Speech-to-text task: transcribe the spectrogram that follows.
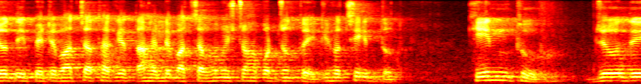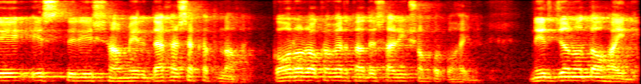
যদি পেটে বাচ্চা থাকে, তাহলে বাচ্চা ভূমিষ্ঠ হওয়া পর্যন্ত এটি হচ্ছে ইদ্যুৎ কিন্তু যদি স্ত্রী স্বামীর দেখা সাক্ষাৎ না হয়, কোনো রকমের তাদের শারীরিক সম্পর্ক হয়নি নির্জনতাও হয়নি।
